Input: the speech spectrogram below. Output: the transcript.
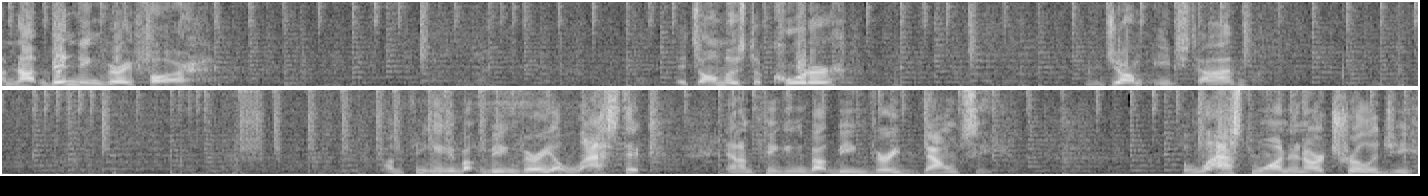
I'm not bending very far. It's almost a quarter jump each time. I'm thinking about being very elastic and I'm thinking about being very bouncy. The last one in our trilogy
